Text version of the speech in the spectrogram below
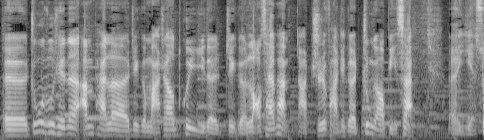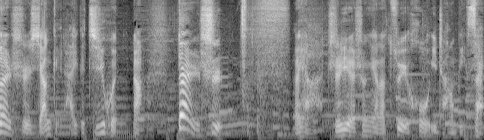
呃，中国足协呢安排了这个马上要退役的这个老裁判啊执法这个重要比赛，呃，也算是想给他一个机会啊。但是，哎呀，职业生涯的最后一场比赛，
